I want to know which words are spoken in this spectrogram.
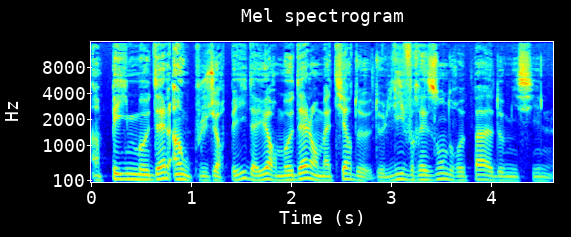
un, pays modèle, un ou plusieurs pays d'ailleurs, modèle en matière de, de livraison de repas à domicile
